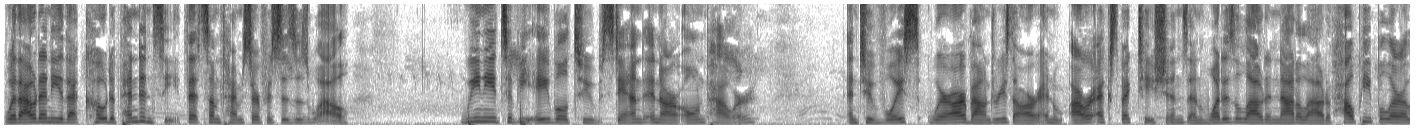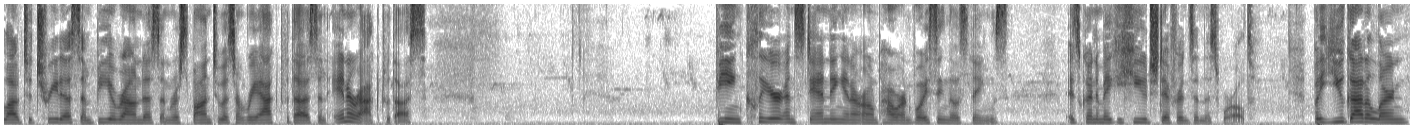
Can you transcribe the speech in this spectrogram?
without any of that codependency that sometimes surfaces as well we need to be able to stand in our own power and to voice where our boundaries are and our expectations and what is allowed and not allowed of how people are allowed to treat us and be around us and respond to us and react with us and interact with us. Being clear and standing in our own power and voicing those things is going to make a huge difference in this world. But you got to learn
